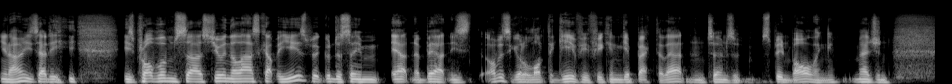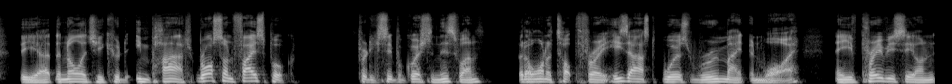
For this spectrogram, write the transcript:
you know, he's had he, his problems, uh, Stu, in the last couple of years, but good to see him out and about. And he's obviously got a lot to give if he can get back to that in terms of spin bowling. Imagine the uh, the knowledge he could impart. Ross on Facebook. Pretty simple question, this one, but I want a top three. He's asked worst roommate and why. Now, you've previously on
